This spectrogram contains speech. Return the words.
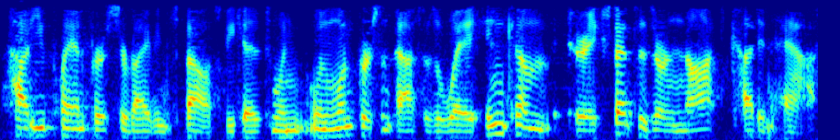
How do you plan for a surviving spouse? Because when when one person passes away, income or expenses are not cut in half.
